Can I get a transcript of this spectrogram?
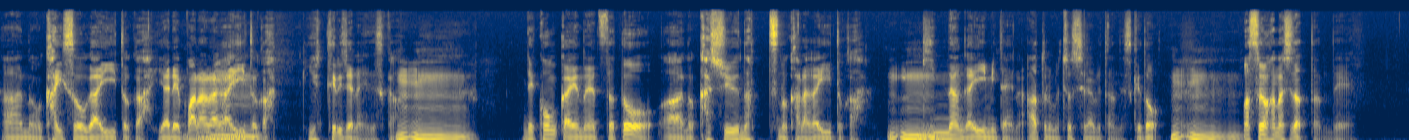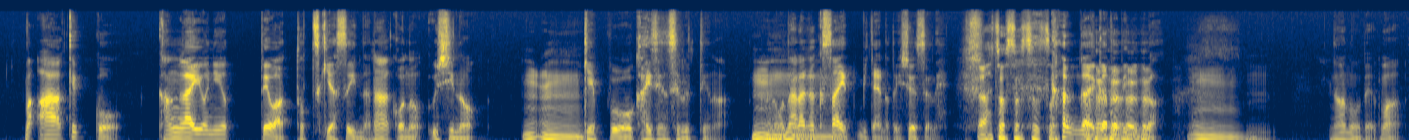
あの、海藻がいいとか、やれバナナがいいとか言ってるじゃないですか。うん。うん。で、今回のやつだと、あの、カシューナッツの殻がいいとか、うん銀杏がいいみたいな、後でもちょっと調べたんですけど、うんうん。まあそういう話だったんで、まあ、あー結構考えようによってはとっつきやすいんだな、この牛のうんうんゲップを改善するっていうのは。うんあのおならが臭いみたいなのと一緒ですよね。あそうそうそうそう考え方的には。うんなので、まあ、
